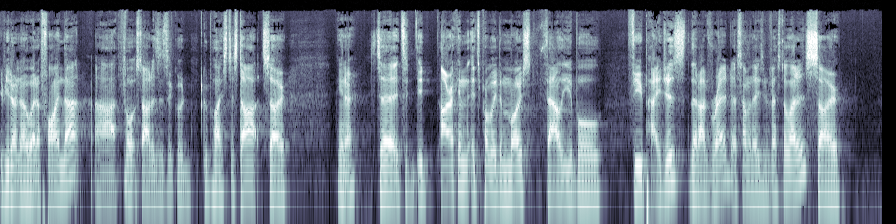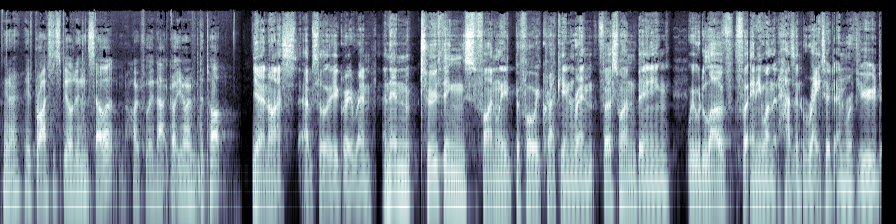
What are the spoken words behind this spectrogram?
if you don't know where to find that, uh, Thought Starters is a good good place to start. So you know, it's a, it's a, it, I reckon it's probably the most valuable few pages that I've read are some of these investor letters. So, you know, if Bryce in and sell it, hopefully that got you over the top. Yeah, nice. Absolutely agree, Ren. And then two things finally before we crack in, Ren. First one being we would love for anyone that hasn't rated and reviewed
